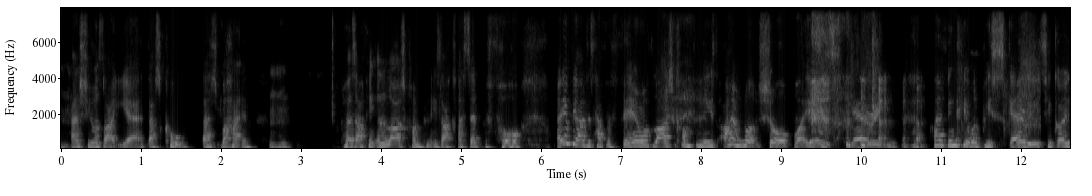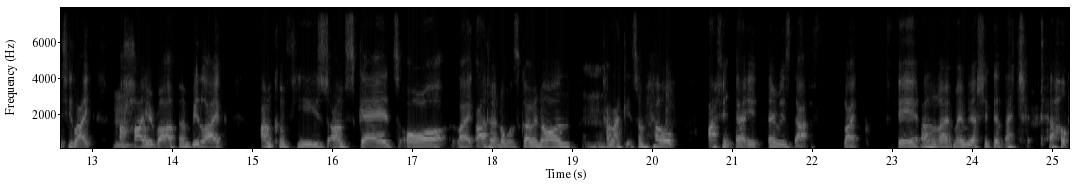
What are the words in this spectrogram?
Mm-hmm. And she was like, yeah, that's cool. That's fine. Mm-hmm. Because I think in large companies, like I said before, maybe I just have a fear of large companies. I'm not sure, but it is scary. I think it would be scary to go to like mm. a higher up and be like, I'm confused, I'm scared, or like I don't know what's going on. Mm-hmm. Can I get some help? I think that it, there is that like fear. I don't know. Maybe I should get that checked out.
